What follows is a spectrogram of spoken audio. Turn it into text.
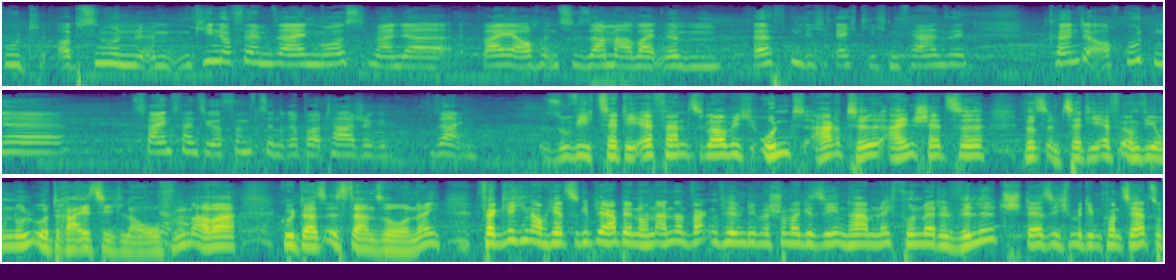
Gut, ob es nun ein Kinofilm sein muss, ich meine, der war ja auch in Zusammenarbeit mit dem öffentlich-rechtlichen Fernsehen, könnte auch gut eine 22.15 Uhr Reportage sein so wie ich ZDF fand, glaube ich, und Arte einschätze, wird es im ZDF irgendwie um 0.30 Uhr laufen. Ja. Aber gut, das ist dann so. Ne? Verglichen auch jetzt, es gibt ja, ja noch einen anderen Wackenfilm, den wir schon mal gesehen haben, nicht? Full Metal Village, der sich mit dem Konzert, so,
